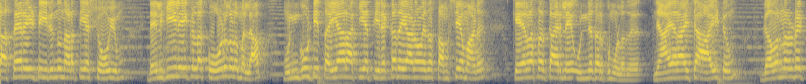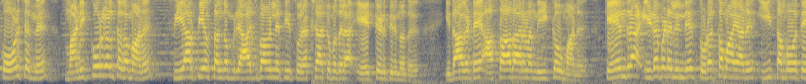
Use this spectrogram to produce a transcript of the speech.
കസേരയിട്ട് ഇരുന്നു നടത്തിയ ഷോയും ഡൽഹിയിലേക്കുള്ള കോളുകളുമെല്ലാം മുൻകൂട്ടി തയ്യാറാക്കിയ തിരക്കഥയാണോ എന്ന സംശയമാണ് കേരള സർക്കാരിലെ ഉന്നതർക്കുമുള്ളത്. ഞായറാഴ്ച ആയിട്ടും ഗവർണറുടെ കോൾ ചെന്ന് മണിക്കൂറുകൾക്കകമാണ് സി ആർ പി എഫ് സംഘം രാജ്ഭവനിലെത്തി സുരക്ഷാ ചുമതല ഏറ്റെടുത്തിരുന്നത്. ഇതാകട്ടെ അസാധാരണ നീക്കവുമാണ്. കേന്ദ്ര ഇടപെടലിന്റെ തുടക്കമായാണ് ഈ സംഭവത്തെ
